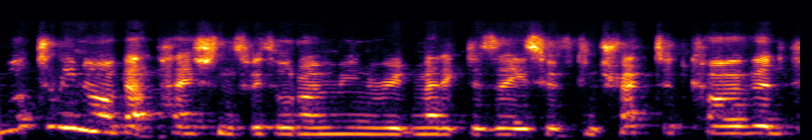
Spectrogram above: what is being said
what do we know about patients with autoimmune rheumatic disease who've contracted COVID?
